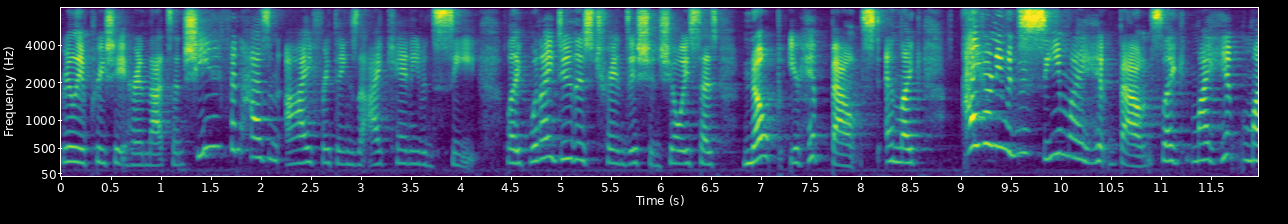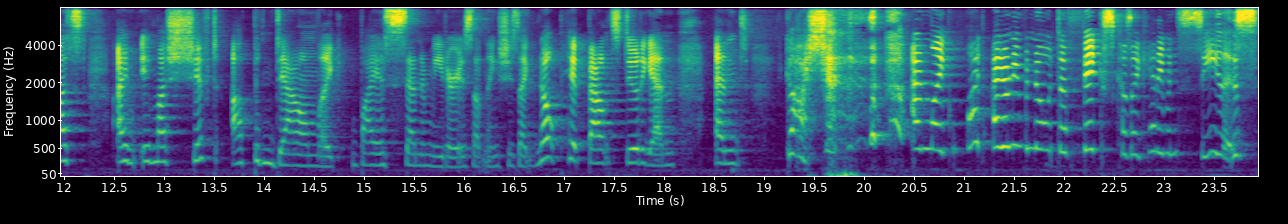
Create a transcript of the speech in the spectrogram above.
really appreciate her in that sense. She even has an eye for things that I can't even see. Like when I do this transition, she always says, Nope, your hip bounced. And like, I don't even see my hip bounce. Like my hip must I it must shift up and down like by a centimeter or something. She's like, Nope, hip bounce, do it again. And gosh, I'm like, what? I don't even know what to fix because I can't even see this.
